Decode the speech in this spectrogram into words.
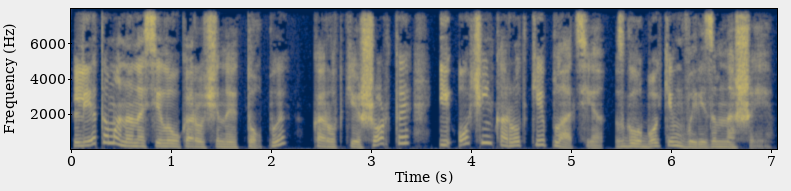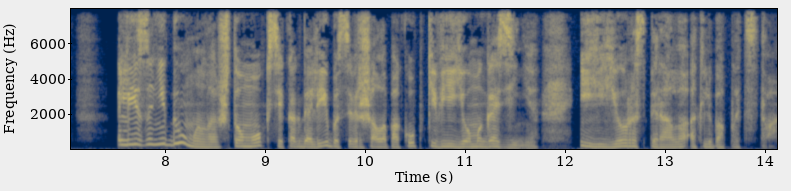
летом она носила укороченные топы, короткие шорты и очень короткие платья с глубоким вырезом на шее. Лиза не думала, что Мокси когда-либо совершала покупки в ее магазине, и ее распирало от любопытства.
